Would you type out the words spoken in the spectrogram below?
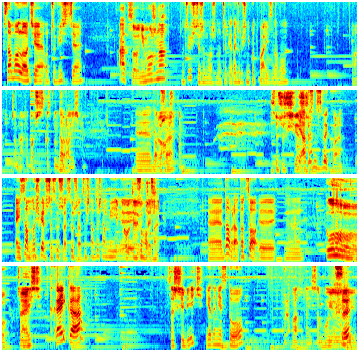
W samolocie, oczywiście. A co, nie można? Oczywiście, że można. Czekaj, tak żeby się nie podpalić znowu. Dobra, chyba wszystko splątowaliśmy. Yy, Drą dobrze. się tam. Słyszysz Nie, ale to świerszcze? są zwykłe. Ej, są, no świerszcze, słyszę, słyszę. Coś tam, coś tam mi Nie było tego grzochocze. wcześniej. E, dobra, to co? Yy, Uuu, cześć. hejka! Chcesz się bić? Jeden jest tu. Dwa tutaj są. Oj, oj, Trzy? oj.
